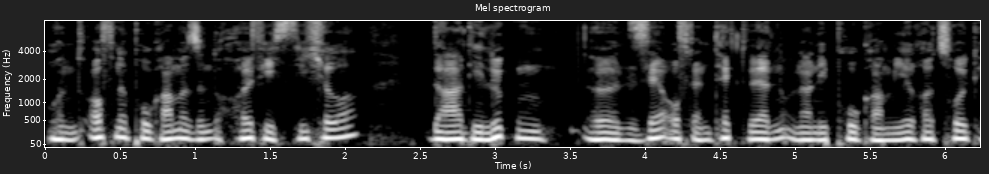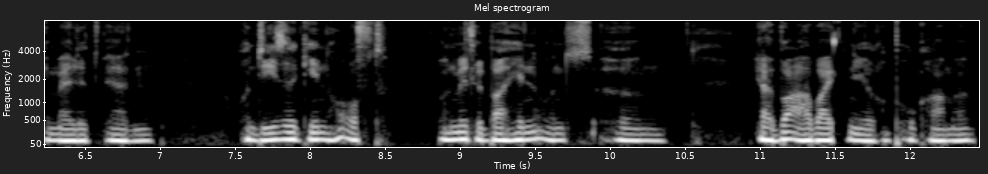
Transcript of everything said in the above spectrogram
Und offene Programme sind häufig sicherer, da die Lücken äh, sehr oft entdeckt werden und an die Programmierer zurückgemeldet werden. Und diese gehen oft unmittelbar hin und ähm, ja, bearbeiten ihre Programme.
